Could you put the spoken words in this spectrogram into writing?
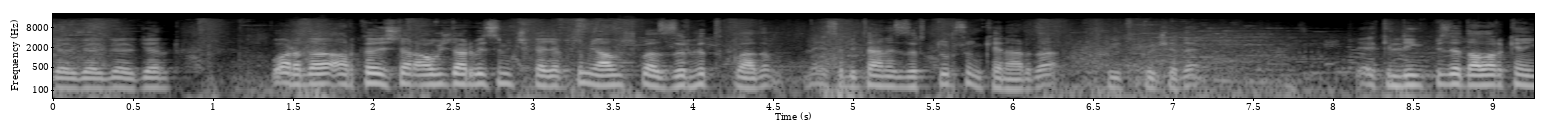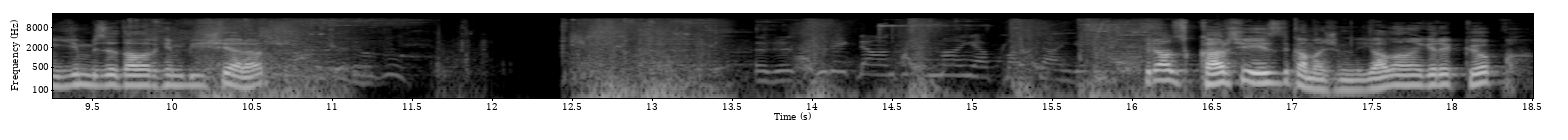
gel gel gel gel. Bu arada arkadaşlar avuç darbesini çıkacaktım. Yanlışlıkla zırhı tıkladım. Neyse bir tane zırh dursun kenarda. Bir köşede. Belki link bize dalarken yin bize dalarken bir işe yarar. Biraz karşı ezdik ama şimdi. Yalana gerek yok.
